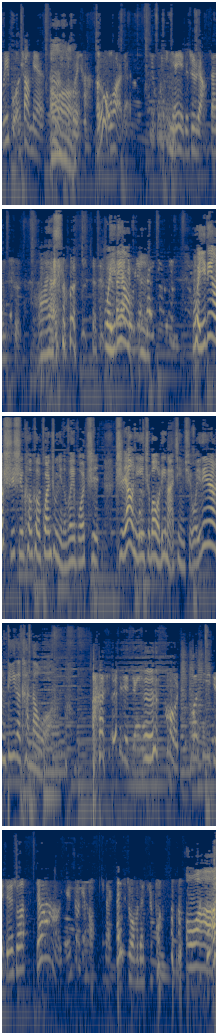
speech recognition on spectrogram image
微博上面直播一下，很偶尔的，几乎一年也就是两三次。哎呀，我一定要。我一定要时时刻刻关注你的微博，只只要你一直播，我立马进去，我一定让你第一个看到我。谢谢姐。嗯，然后我直播第一句直接说：“家好，严少年好，现在开始我们的直播。”哇！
